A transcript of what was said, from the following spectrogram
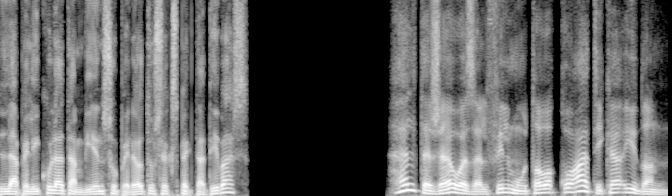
¿La película también superó tus expectativas? هل تجاوز الفيلم توقعاتك أيضا؟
